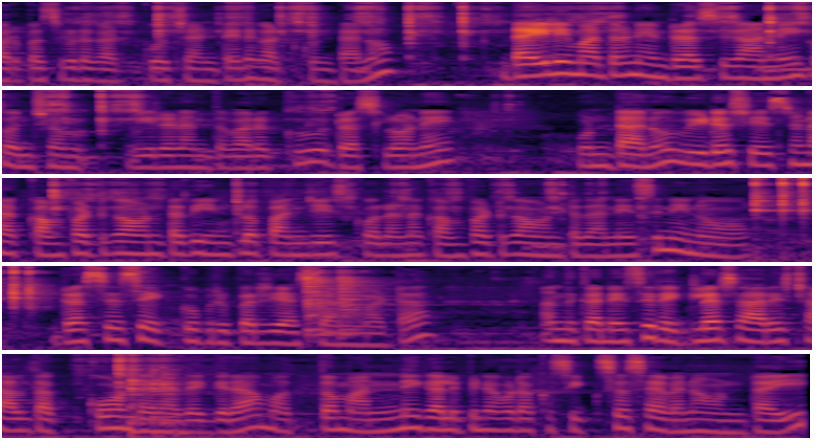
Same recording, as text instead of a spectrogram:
పర్పస్ కూడా కట్టుకోవచ్చు అంటేనే కట్టుకుంటాను. డైలీ మాత్రం నేను డ్రెస్ కానీ కొంచెం వీలైనంత వరకు డ్రెస్లోనే ఉంటాను. వీడియోస్ చేసినా నాకు కంఫర్ట్గా ఉంటుంది ఇంట్లో పని చేసుకోవాలన్నా కంఫర్ట్గా ఉంటుంది అనేసి నేను డ్రెస్సెస్ ఎక్కువ ప్రిపేర్ చేస్తాను అనమాట అందుకనేసి రెగ్యులర్ శారీస్ చాలా తక్కువ ఉంటాయి నా దగ్గర. మొత్తం అన్నీ కలిపినా కూడా ఒక సిక్స్ సెవెన్ ఉంటాయి.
